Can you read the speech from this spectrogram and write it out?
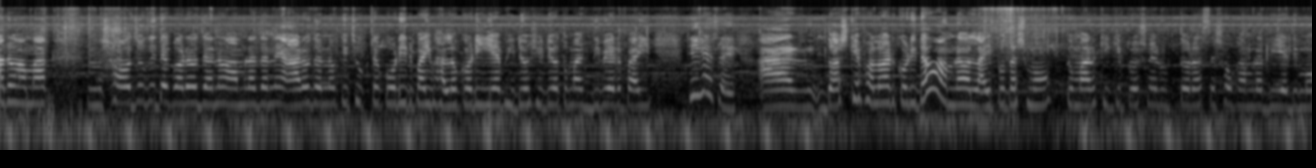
আরও আমাকে সহযোগিতা করো যেন আমরা জানি আরও যেন কিছু একটা করির পাই ভালো করি ইয়ে ভিডিও সিডিও তোমাকে দিবের পাই। ঠিক আছে? আর দশকে ফলোয়ার করি দাও আমরা লাইভ দাসমো তোমার কি কি প্রশ্নের উত্তর আছে শোক আমরা দিয়ে দিমো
